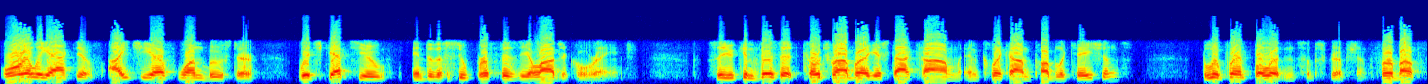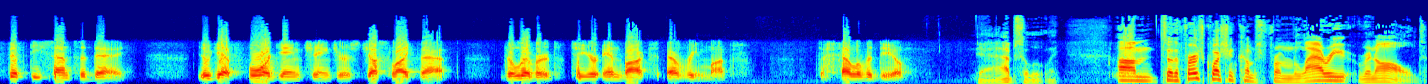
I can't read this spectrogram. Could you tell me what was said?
orally active IGF 1 booster, which gets you into the supraphysiological range. So you can visit CoachRobRegish.com and click on Publications, Blueprint Bulletin subscription for about 50 cents a day. You'll get four game changers just like that delivered to your inbox every month. It's a hell of a deal. Yeah, absolutely. Um, so the first question comes from Larry Renauld.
